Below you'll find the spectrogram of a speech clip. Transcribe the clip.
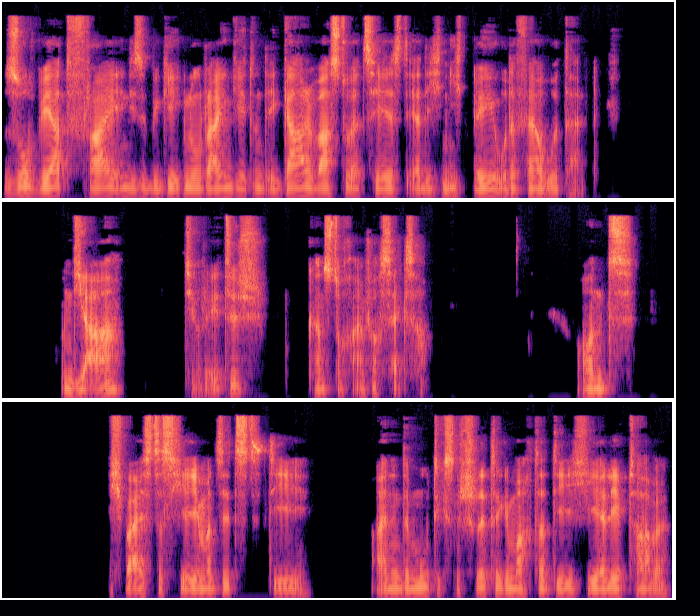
so wertfrei in diese Begegnung reingeht und egal was du erzählst, er dich nicht be- oder verurteilt. Und ja, theoretisch kannst du doch einfach Sex haben. Und ich weiß, dass hier jemand sitzt, die einen der mutigsten Schritte gemacht hat, die ich je erlebt habe.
